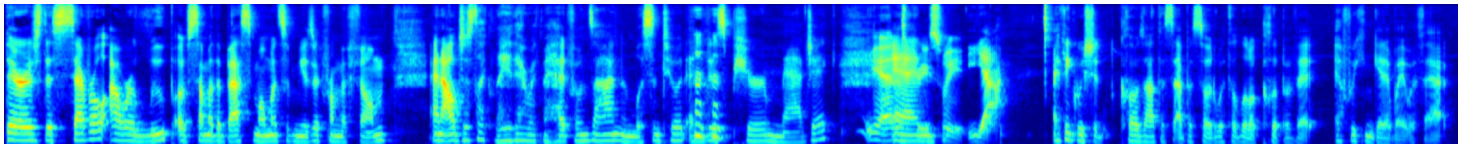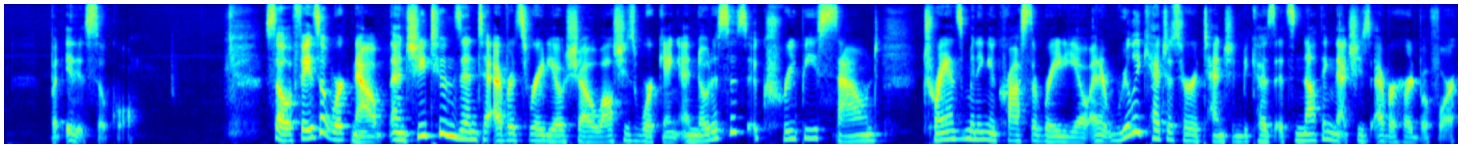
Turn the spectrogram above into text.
there's this several hour loop of some of the best moments of music from the film. And I'll just like lay there with my headphones on and listen to it. And it is pure magic. Yeah, it's pretty sweet. Yeah. I think we should close out this episode with a little clip of it if we can get away with that. But it is so cool. So Faye's at work now, and she tunes in to Everett's radio show while she's working and notices a creepy sound transmitting across the radio. And it really catches her attention because it's nothing that she's ever heard before.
